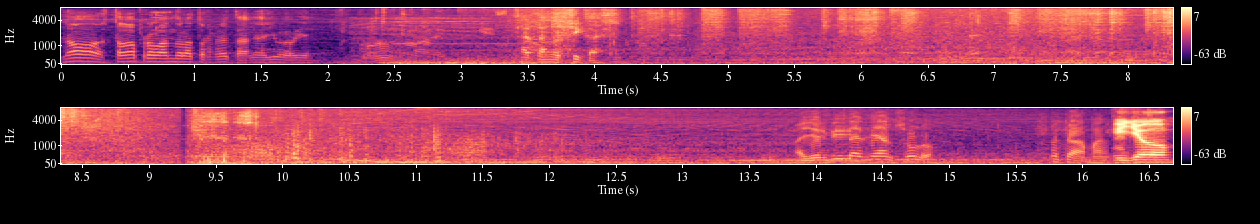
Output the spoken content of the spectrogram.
No, estaba probando la torreta, ya iba bien. Saltando chicas. Ayer vi la de Han solo. No estaba mal. Y yo,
